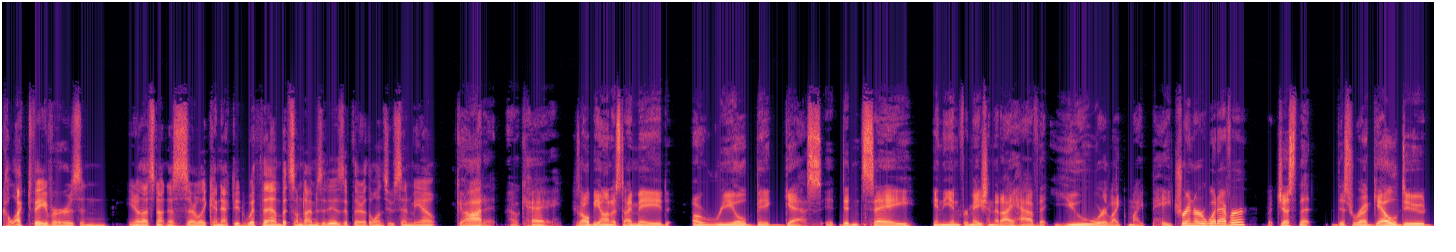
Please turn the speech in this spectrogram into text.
collect favors. And, you know, that's not necessarily connected with them, but sometimes it is if they're the ones who send me out. Got it. Okay. Because I'll be honest, I made a real big guess. It didn't say in the information that I have that you were like my patron or whatever, but just that this Ragel dude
